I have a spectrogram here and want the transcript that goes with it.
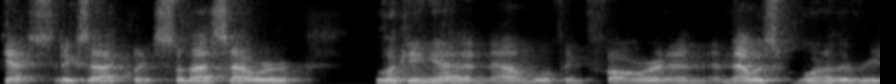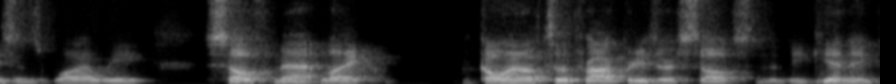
Yes, exactly. So that's how we're looking at it now moving forward, and and that was one of the reasons why we self met like going up to the properties ourselves in the beginning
